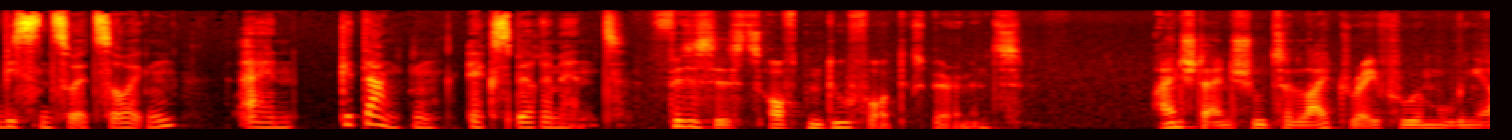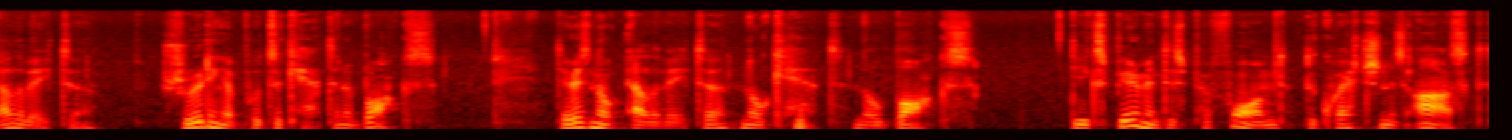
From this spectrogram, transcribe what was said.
Wissen zu erzeugen, ein Gedankenexperiment. Physicists often do thought experiments. Einstein shoots a light ray through a moving elevator. Schrödinger puts a cat in a box. There is no elevator, no cat, no box. The experiment is performed, the question is asked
